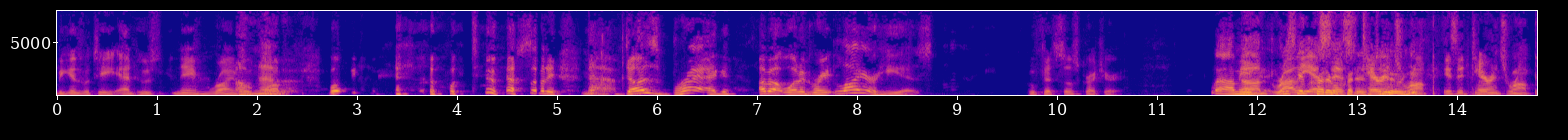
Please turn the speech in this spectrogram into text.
begins with T and whose name rhymes Oh with no. rump. But we, we do have somebody No. that does brag about what a great liar he is, who fits those criteria. Well, I mean, um, let's Riley S credit where says Terrence due. Rump. Is it Terrence Rump?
